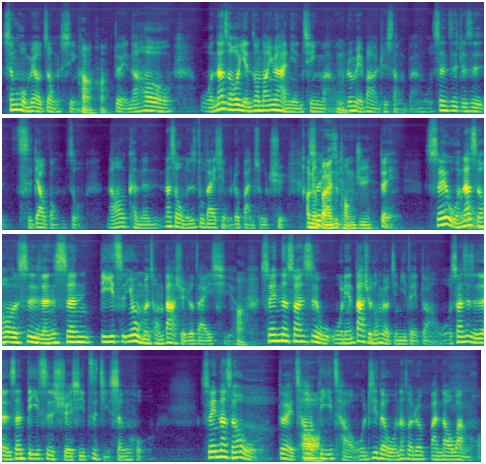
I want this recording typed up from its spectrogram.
生活没有重心。哈哈，对，然后我那时候严重到因为还年轻嘛，嗯我就没办法去上班，我甚至就是辞掉工作，然后可能那时候我们是住在一起，我们就搬出去。哦，你们本来是同居，对，所以我那时候是人生第一次，因为我们从大学就在一起了，啊所以那算是我我连大学都没有经历这一段，我算是人生第一次学习自己生活。所以那时候我对超哦低潮，我记得我那时候就搬到万华，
